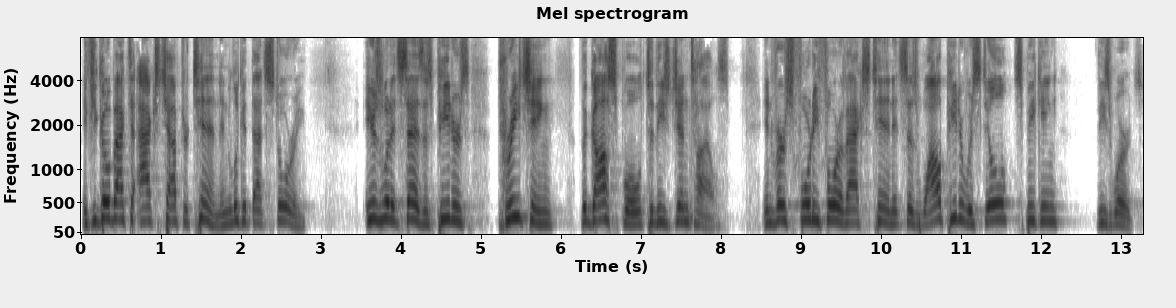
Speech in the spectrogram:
If you go back to Acts chapter 10 and look at that story, here's what it says as Peter's preaching the gospel to these Gentiles in verse 44 of Acts 10, it says, While Peter was still speaking these words,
